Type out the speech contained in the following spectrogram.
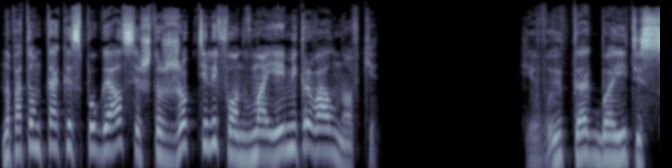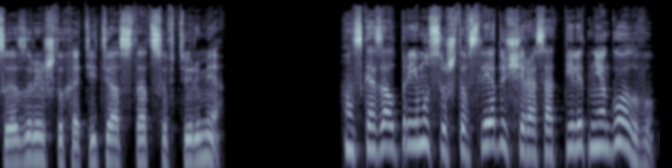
но потом так испугался, что сжег телефон в моей микроволновке. И вы так боитесь Цезаря, что хотите остаться в тюрьме. Он сказал Примусу, что в следующий раз отпилит мне голову.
